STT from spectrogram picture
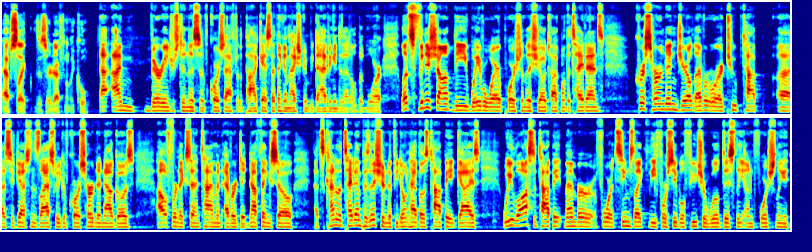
apps like this are definitely cool. I- I'm very interested in this. And of course, after the podcast, I think I'm actually going to be diving into that a little bit more. Let's finish on the waiver wire portion of the show, talking about the tight ends. Chris Herndon, Gerald Everett were our two top uh, suggestions last week. Of course, Herndon now goes out for an extended time, and Everett did nothing. So that's kind of the tight end position. If you don't have those top eight guys, we lost a top eight member for it seems like the foreseeable future. Will Dissly unfortunately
